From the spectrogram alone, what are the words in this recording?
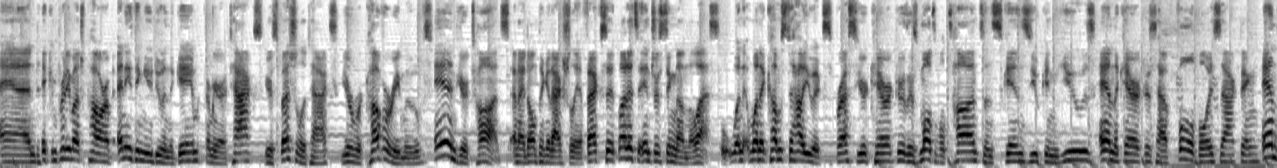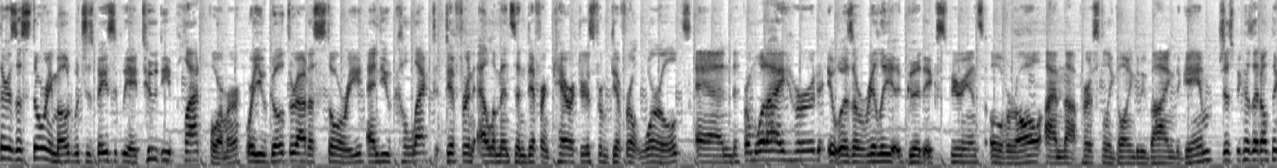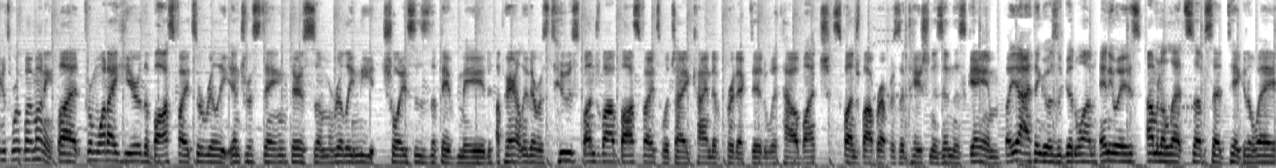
and it can pretty much power up anything you do in the game, from your attacks, your special attacks, your recovery moves, and your taunts. And I don't think it actually affects it, but it's interesting nonetheless. When when it comes to how you express your character, there's multiple taunts and skins you can use, and the characters have full voice acting. And there's a story mode, which is basically a 2D platformer where you go throughout a story and you collect different elements and different characters from different worlds. And from what I heard, it was a really good experience overall. I'm not personally going to be buying the game just because I don't think it's worth my money. But from what I hear, the boss fights are really interesting. There's some really neat choices that they've made. Apparently, there was two SpongeBob boss fights, which I kind of predicted with how much SpongeBob representation is in this game. But yeah, I think it was a good one. Anyways, I'm gonna let Subset take it away.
